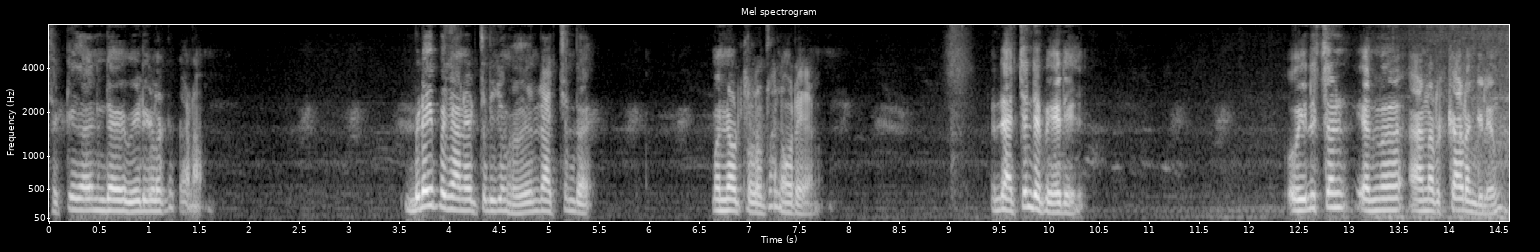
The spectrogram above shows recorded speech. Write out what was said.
ചെക്ക് ചെയ്താൽ എന്റെ വീഡിയോകളൊക്കെ കാണാം. ഇവിടെ ഇപ്പോൾ ഞാൻ എടുത്തിരിക്കുന്നത് എന്റെ അച്ഛന്റെ മുന്നോട്ടുള്ള തലമുറയാണ്. എന്റെ അച്ഛന്റെ പേര് വിൽസൺ എന്ന് ആണ് റെക്കാർഡെങ്കിലും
